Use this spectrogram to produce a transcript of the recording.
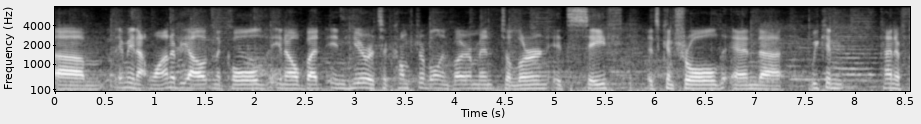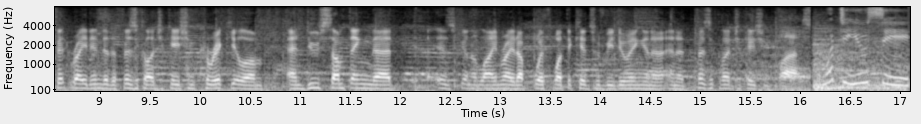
Um, they may not want to be out in the cold, you know, but in here it's a comfortable environment to learn. It's safe, it's controlled, and uh, we can kind of fit right into the physical education curriculum and do something that is going to line right up with what the kids would be doing in a, in a physical education class. What do you see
